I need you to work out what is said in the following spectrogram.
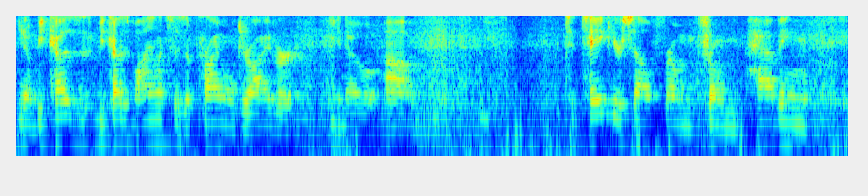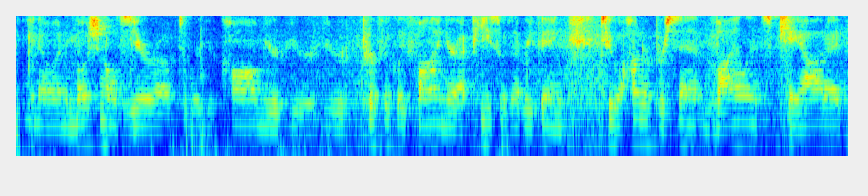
you know, because because violence is a primal driver. You know, um, to take yourself from from having you know an emotional zero to where you're calm, you're you're you're perfectly fine, you're at peace with everything, to 100% violence, chaotic,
